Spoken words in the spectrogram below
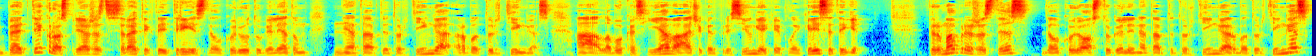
bet tikros priežastys yra tik tai trys, dėl kurių tu galėtum netapti turtinga arba turtingas. A, labukas Jėva, ačiū, kad prisijungė, kaip laikaisi. Taigi, pirma priežastis, dėl kurios tu gali netapti turtinga arba turtingas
